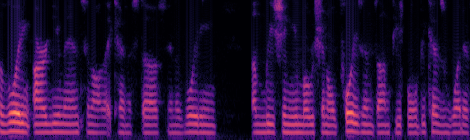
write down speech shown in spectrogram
avoiding arguments and all that kind of stuff, and avoiding unleashing emotional poisons on people because what if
